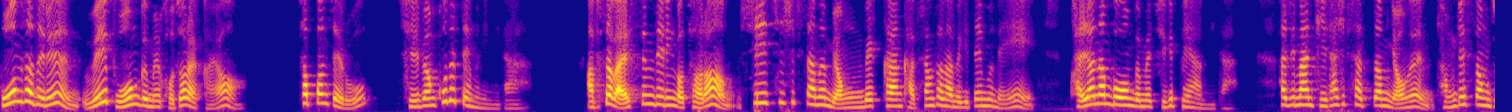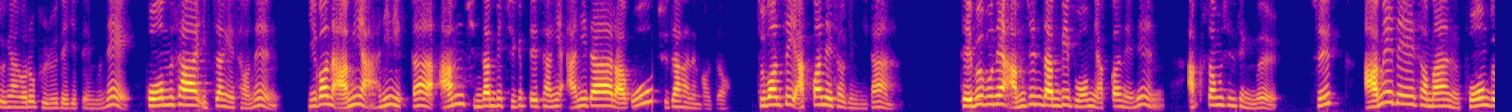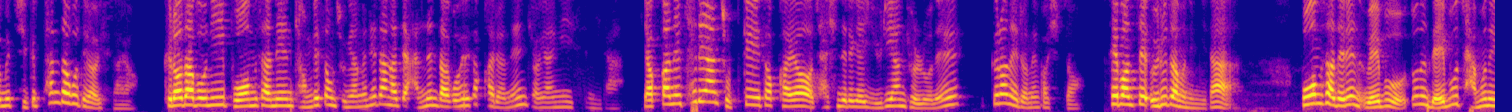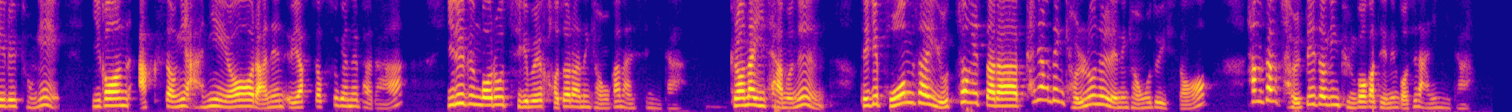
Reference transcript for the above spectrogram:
보험사들은 왜 보험금을 거절할까요? 첫 번째로 질병 코드 때문입니다. 앞서 말씀드린 것처럼 C73은 명백한 갑상선암이기 때문에 관련한 보험금을 지급해야 합니다. 하지만 D44.0은 경계성 종양으로 분류되기 때문에 보험사 입장에서는 이건 암이 아니니까 암 진단비 지급 대상이 아니다라고 주장하는 거죠. 두 번째 약관 해석입니다. 대부분의 암 진단비 보험 약관에는 악성 신생물, 즉 암에 대해서만 보험금을 지급한다고 되어 있어요. 그러다 보니 보험사는 경계성 종양은 해당하지 않는다고 해석하려는 경향이 있습니다. 약관을 최대한 좁게 해석하여 자신들에게 유리한 결론을 끌어내려는 것이죠. 세 번째 의료자문입니다. 보험사들은 외부 또는 내부 자문회의를 통해 이건 악성이 아니에요 라는 의학적 소견을 받아 이를 근거로 지급을 거절하는 경우가 많습니다. 그러나 이 자문은 대개 보험사의 요청에 따라 편향된 결론을 내는 경우도 있어 항상 절대적인 근거가 되는 것은 아닙니다.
